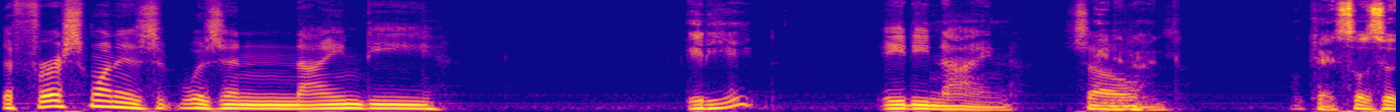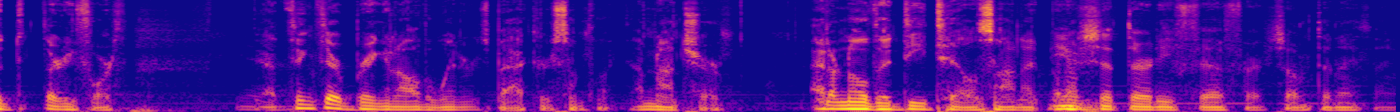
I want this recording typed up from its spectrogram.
The first one is was in 90, 88? 89. So 89. Okay. So it's the 34th. Yeah. I think they're bringing all the winners back or something. I'm not sure. I don't know the details on it. But it I'm- was the 35th or something, I think.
